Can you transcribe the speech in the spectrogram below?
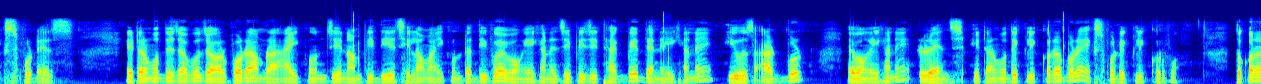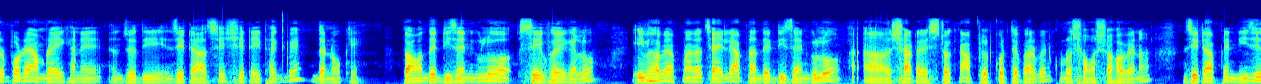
এক্সপোর্ট এস এটার মধ্যে যাব, যাওয়ার পরে আমরা আইকন যে নামটি দিয়েছিলাম আইকনটা দিব এবং এখানে জেপিজি থাকবে দেন এইখানে ইউজ আর্টবোর্ড এবং এখানে রেঞ্জ এটার মধ্যে ক্লিক করার পরে এক্সপোর্টে ক্লিক করব। তো করার পরে আমরা এখানে যদি যেটা আছে সেটাই থাকবে দেন ওকে তো আমাদের ডিজাইনগুলো সেভ হয়ে গেল। এইভাবে আপনারা চাইলে আপনাদের ডিজাইনগুলো শাটার স্টকে আপলোড করতে পারবেন, কোনো সমস্যা হবে না। যেটা আপনি নিজে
